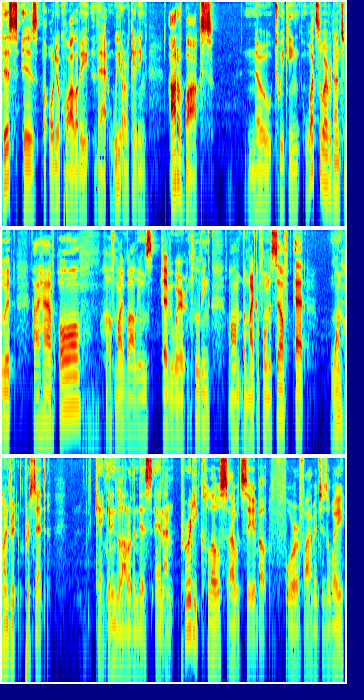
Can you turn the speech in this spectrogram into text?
this is the audio quality that we are getting out of box no tweaking whatsoever done to it. I have all of my volumes everywhere, including on the microphone itself at 100%. Can't get any louder than this. And I'm pretty close, I would say about four or five inches away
